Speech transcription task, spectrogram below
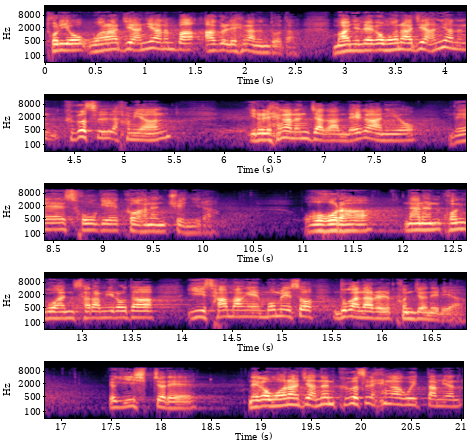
도리어 원하지 아니하는 바 악을 행하는도다. 만일 내가 원하지 아니하는 그것을 하면 이를 행하는 자가 내가 아니요 내 속에 거하는 죄니라. 오호라 나는 곤고한 사람이로다 이 사망의 몸에서 누가 나를 건져내랴. 여기 20절에 내가 원하지 않는 그것을 행하고 있다면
